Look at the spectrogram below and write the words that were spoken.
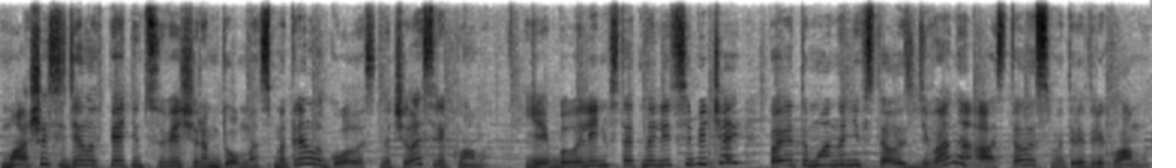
Маша сидела в пятницу вечером дома, смотрела «Голос», началась реклама. Ей было лень встать налить себе чай, поэтому она не встала с дивана, а осталась смотреть рекламу.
